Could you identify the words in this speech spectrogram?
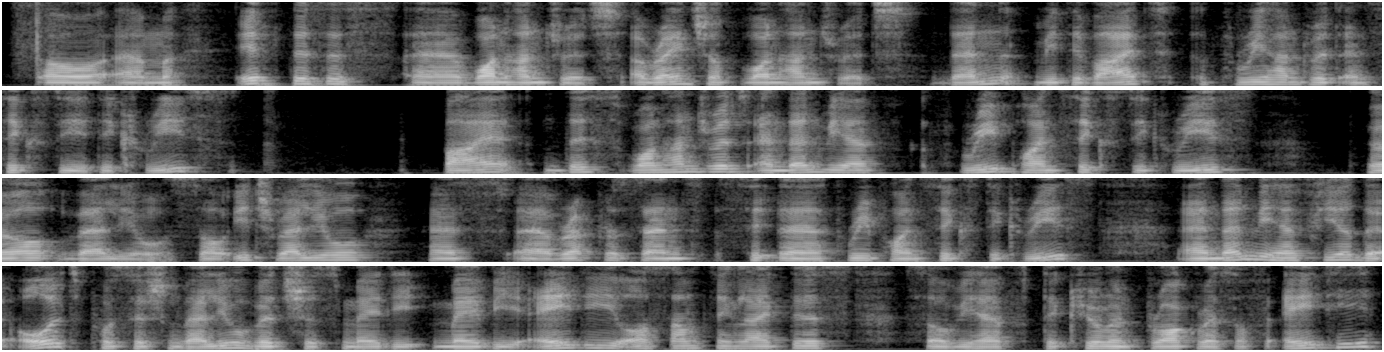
So um, if this is uh, 100, a range of 100, then we divide 360 degrees by this 100 and then we have 3.6 degrees per value. So each value has uh, represents uh, 3.6 degrees and then we have here the old position value, which is maybe, maybe 80 or something like this. So we have the current progress of 80.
